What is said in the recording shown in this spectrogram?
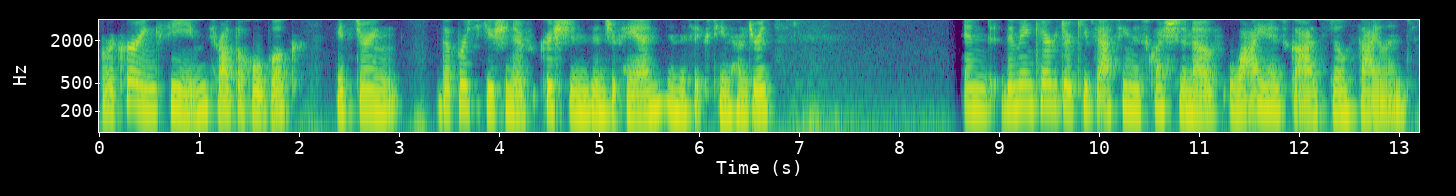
recurring theme throughout the whole book. It's during the persecution of Christians in Japan in the 1600s. And the main character keeps asking this question of why is God still silent?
